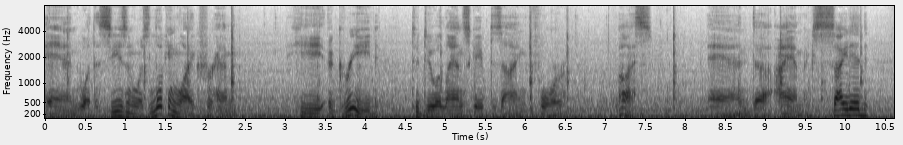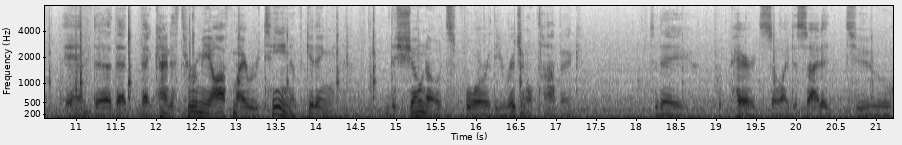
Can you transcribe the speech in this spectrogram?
and what the season was looking like for him, he agreed to do a landscape design for us. And uh, I am excited, and uh, that, that kind of threw me off my routine of getting the show notes for the original topic today prepared. So I decided to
